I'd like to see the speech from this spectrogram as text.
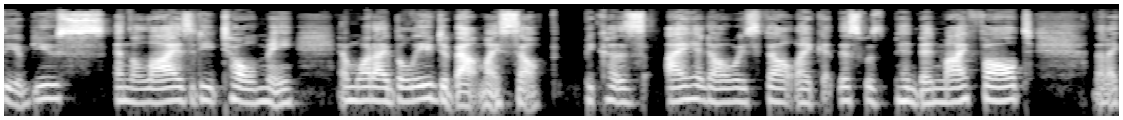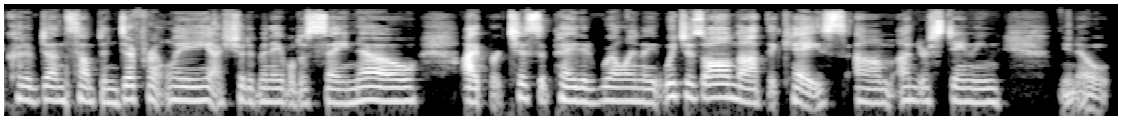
the abuse and the lies that he told me and what I believed about myself because I had always felt like this was had been my fault, that I could have done something differently. I should have been able to say no. I participated willingly, which is all not the case. Um, understanding, you know,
